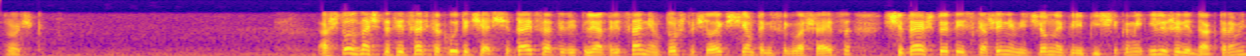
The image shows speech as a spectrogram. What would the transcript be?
строчка. А что значит отрицать какую-то часть? Считается ли отрицанием то, что человек с чем-то не соглашается, считая, что это искажение, внесенное переписчиками или же редакторами,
